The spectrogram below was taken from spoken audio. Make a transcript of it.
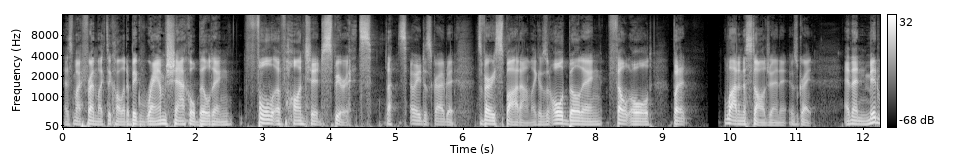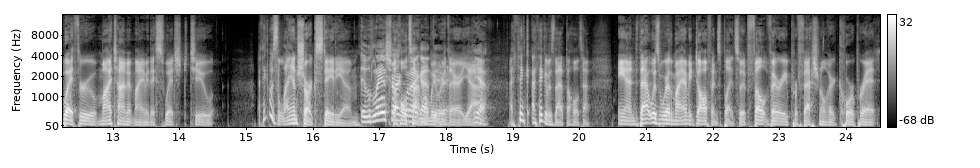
as my friend liked to call it, a big ramshackle building full of haunted spirits. That's how he described it. It's very spot on. Like it was an old building, felt old, but a lot of nostalgia in it. It was great. And then midway through my time at Miami, they switched to, I think it was Landshark Stadium. It was Landshark the whole when time I got when we there. were there. Yeah. Yeah. I think I think it was that the whole time. And that was where the Miami Dolphins played. So it felt very professional, very corporate.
